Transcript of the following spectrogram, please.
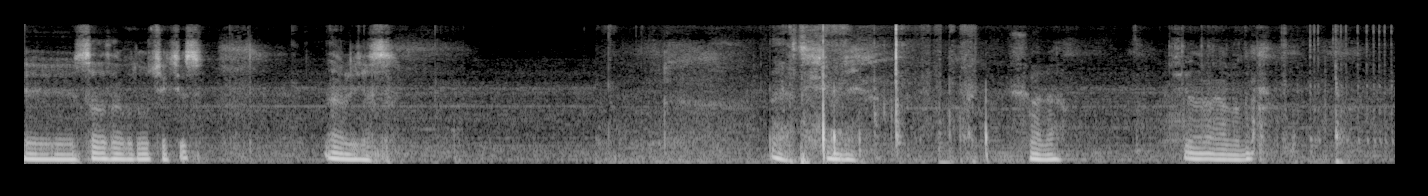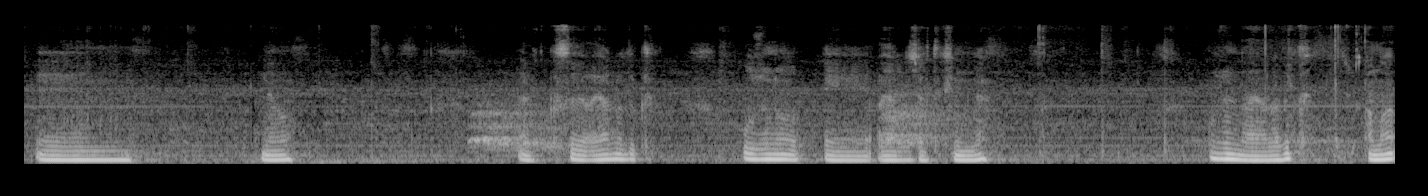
eee sağ tarafa doğru çekeceğiz. Ayarlayacağız. Evet şimdi şöyle şeyleri ayarladık. Eee ne o? Evet kısayı ayarladık. Uzunu eee ayarlayacaktık şimdi. Uzun da ayarladık. Ama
